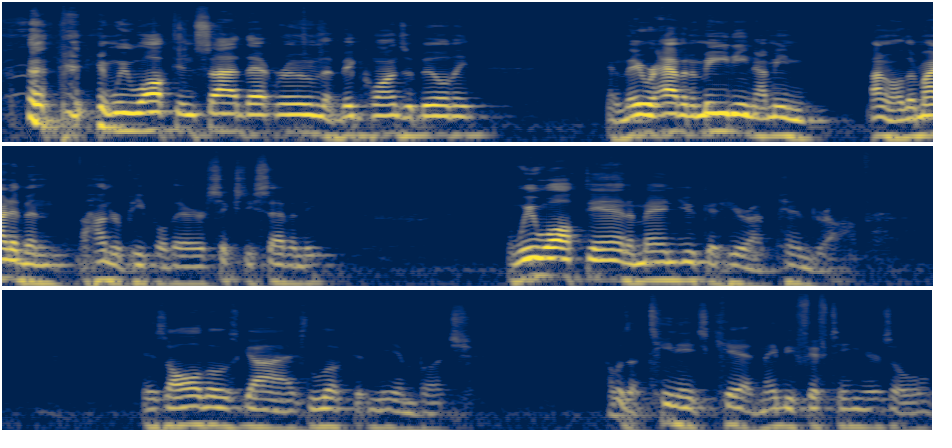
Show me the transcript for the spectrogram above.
and we walked inside that room, that big Quonset building and they were having a meeting. I mean, I don't know, there might have been 100 people there, 60, 70. And we walked in, and man, you could hear a pin drop as all those guys looked at me and Butch. I was a teenage kid, maybe 15 years old.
